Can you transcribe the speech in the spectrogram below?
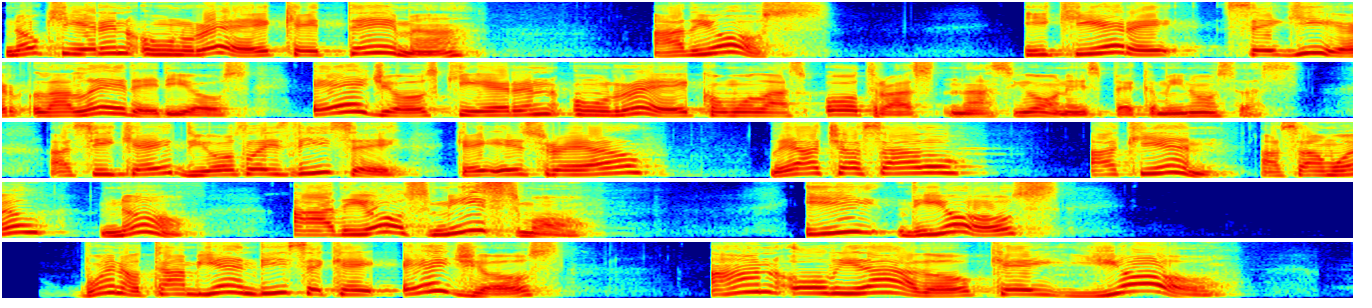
No quieren un rey que tema a Dios y quiere seguir la ley de Dios. Ellos quieren un rey como las otras naciones pecaminosas. Así que Dios les dice que Israel le ha chazado a quién? ¿A Samuel? No, a Dios mismo. Y Dios, bueno, también dice que ellos han olvidado que yo,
